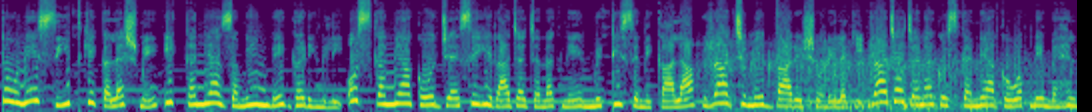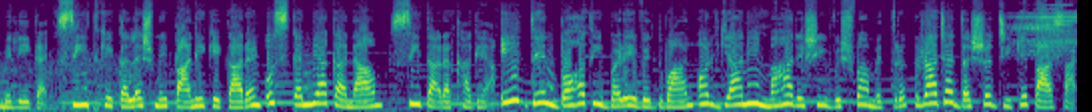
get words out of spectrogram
तो उन्हें सीत के कलश में एक कन्या ज़मीन में गड़ी मिली। उस कन्या को जैसे ही राजा जनक ने मिट्टी से निकाला, राज्य में बारिश होने लगी। राजा जनक उस कन्या को अपने महल में ले गए। सीत के कलश में पानी के कारण उस कन्या का नाम सीता रखा गया। एक दिन बहुत ही बड़े विद्वान और ज्ञानी महर्षि विश्वामित्र राजा दशरथ जी के पास आए।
